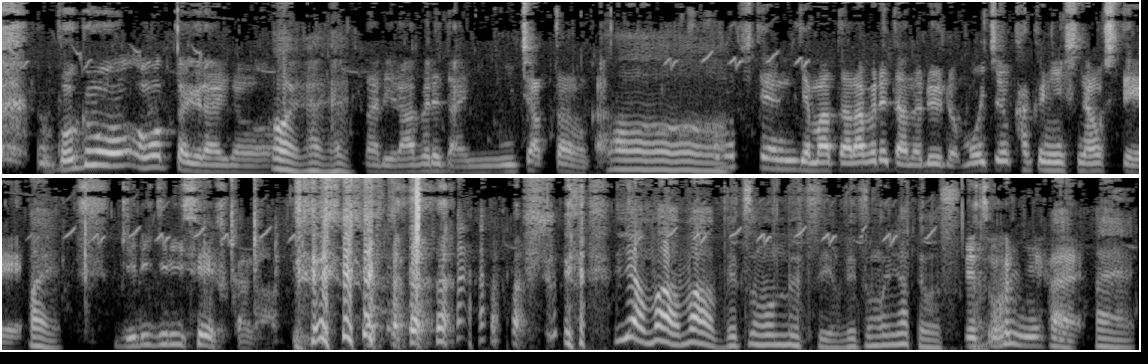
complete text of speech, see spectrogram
僕も思ったぐらいえの、はいはいはい。ラブレターに似ちゃったのかあ。その時点でまたラブレターのルールをもう一度確認し直して、あ。はい。ギリギリセーフかな。いや、まあまあ、別物ですよ。別物になってます。別物に、ははいい。。はい。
